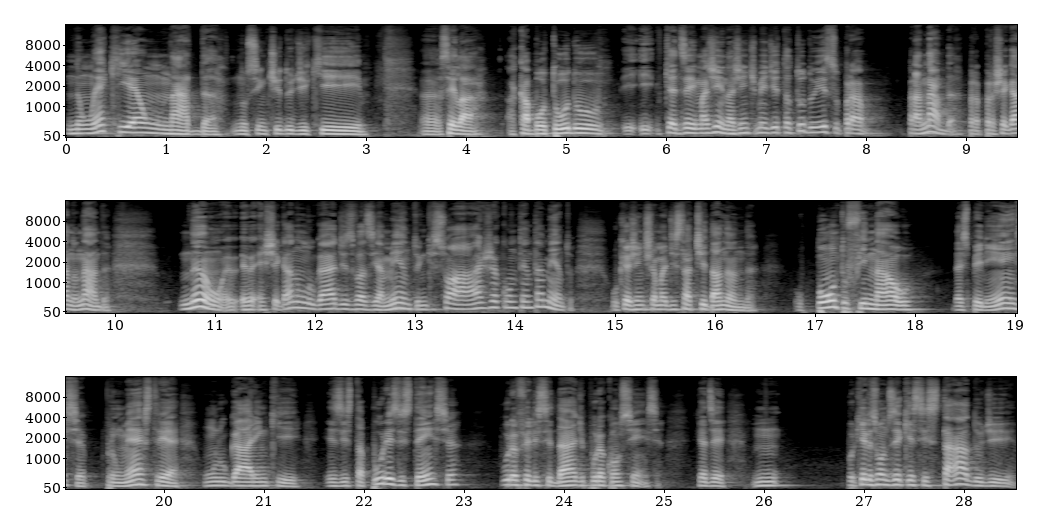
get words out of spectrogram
não é que é um nada, no sentido de que, uh, sei lá, acabou tudo. E, e, quer dizer, imagina, a gente medita tudo isso para nada, para chegar no nada. Não, é, é, é, chegar num lugar de esvaziamento em que só haja contentamento. O que a gente chama de satidananda. O ponto final da experiência para um mestre é um lugar em que exista pura existência, pura felicidade, pura consciência. Quer dizer, porque eles vão dizer que esse estado de,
